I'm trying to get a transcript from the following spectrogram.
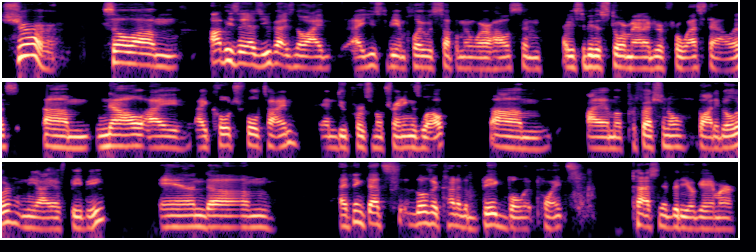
Sure. So, um, obviously, as you guys know, I, I used to be employed with Supplement Warehouse and I used to be the store manager for West Allis. Um, now I, I coach full time and do personal training as well. Um, I am a professional bodybuilder in the IFBB. And um, I think that's those are kind of the big bullet points. Passionate video gamer,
